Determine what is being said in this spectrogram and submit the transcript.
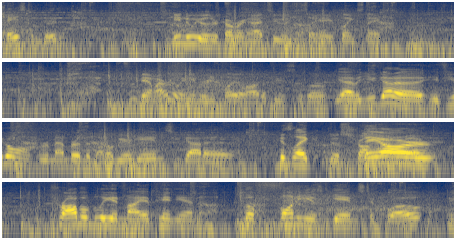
Chased him, dude. He knew he was recovering high too. It's just like, hey, you're playing Snake. Damn, I really need to replay a lot of these though. Yeah, but you gotta. If you don't remember the Metal Gear games, you gotta, because like Do a strong they are back. probably, in my opinion, the funniest games to quote.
